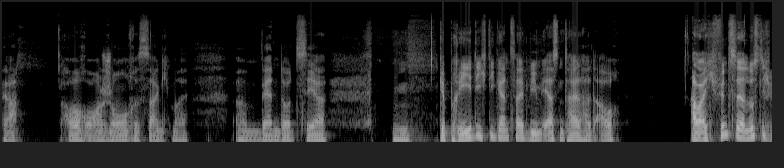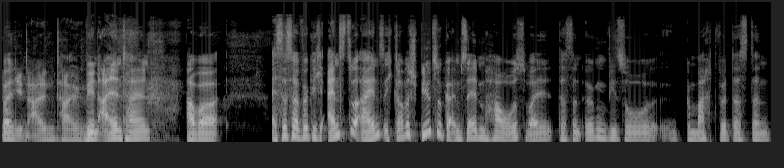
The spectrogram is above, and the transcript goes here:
ja, Horrorgenres, sage ich mal, ähm, werden dort sehr mh, gepredigt die ganze Zeit, wie im ersten Teil halt auch. Aber ich finde es sehr lustig, weil Wie in allen Teilen. wie in allen Teilen. Aber es ist halt wirklich eins zu eins. Ich glaube, es spielt sogar im selben Haus, weil das dann irgendwie so gemacht wird, dass dann,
